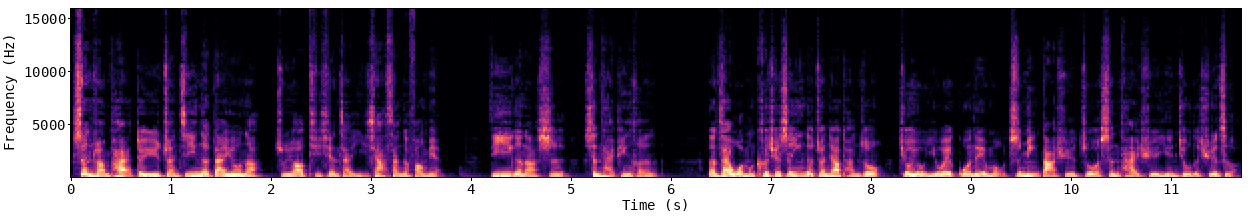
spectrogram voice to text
慎转派对于转基因的担忧呢，主要体现在以下三个方面。第一个呢是生态平衡。那在我们科学声音的专家团中，就有一位国内某知名大学做生态学研究的学者，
